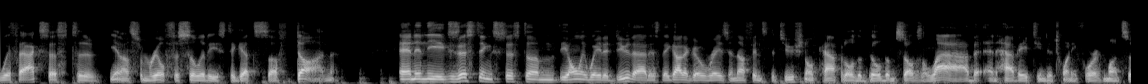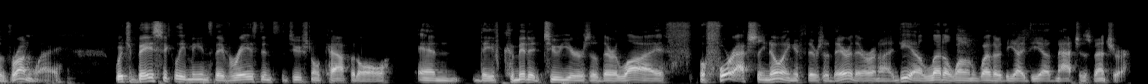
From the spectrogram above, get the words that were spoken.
with access to, you know, some real facilities to get stuff done. And in the existing system, the only way to do that is they got to go raise enough institutional capital to build themselves a lab and have 18 to 24 months of runway, which basically means they've raised institutional capital and they've committed two years of their life before actually knowing if there's a there there an idea, let alone whether the idea matches venture.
